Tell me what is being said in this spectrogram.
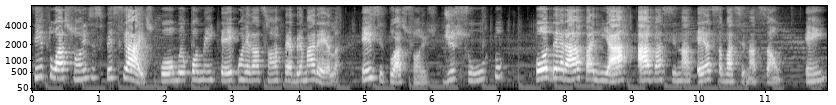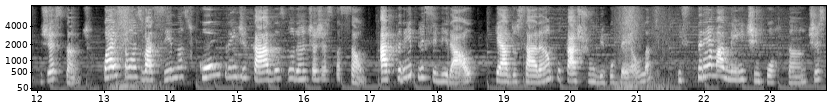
situações especiais, como eu comentei com relação à febre amarela. Em situações de surto, poderá avaliar vacina, essa vacinação em gestante. Quais são as vacinas contraindicadas durante a gestação? A tríplice viral, que é a do sarampo, cachumba e rubéola, extremamente importantes,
